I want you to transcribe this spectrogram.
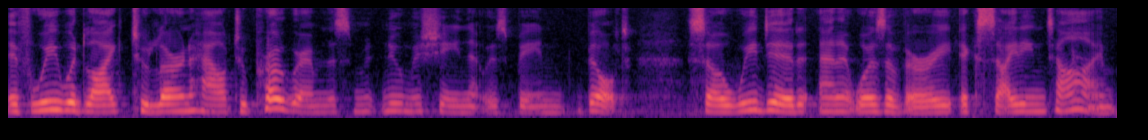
if we would like to learn how to program this new machine that was being built. So we did, and it was a very exciting time.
